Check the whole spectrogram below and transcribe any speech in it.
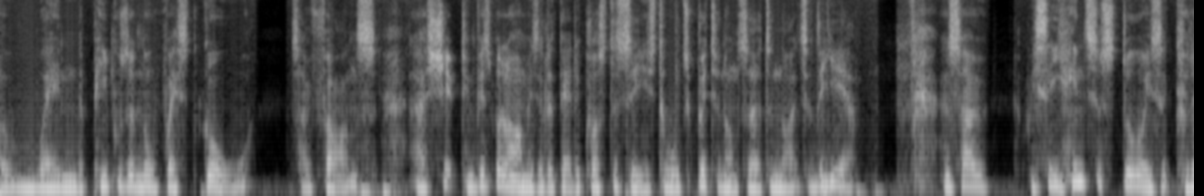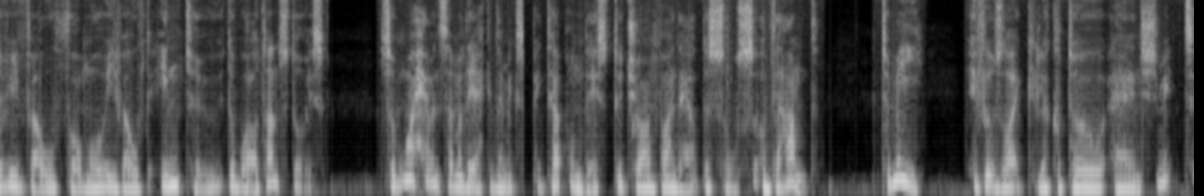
when the peoples of northwest Gaul, so France, uh, shipped invisible armies of the dead across the seas towards Britain on certain nights of the year. And so we see hints of stories that could have evolved from or evolved into the Wild Hunt stories. So why haven't some of the academics picked up on this to try and find out the source of the hunt? To me, it feels like Lecouteux and Schmidt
